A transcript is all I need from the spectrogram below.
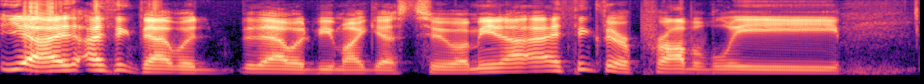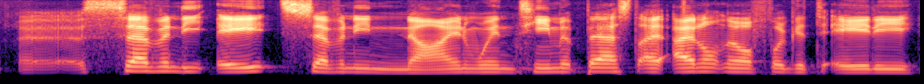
Yeah, I, I think that would that would be my guess too. I mean, I, I think they're probably uh, 78, 79 win team at best. I, I don't know if they'll get to 80.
